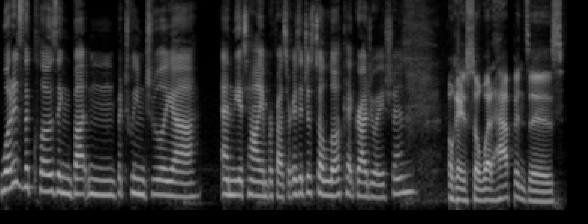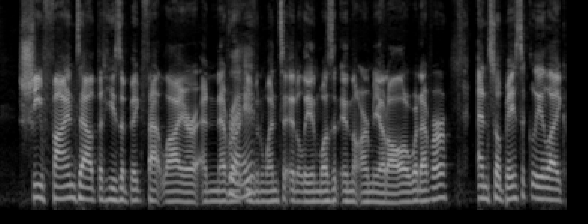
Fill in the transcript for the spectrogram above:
what is the closing button between Julia and the Italian professor? Is it just a look at graduation? Okay, so what happens is she finds out that he's a big fat liar and never Right. even went to Italy and wasn't in the army at all or whatever. And so basically, like,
